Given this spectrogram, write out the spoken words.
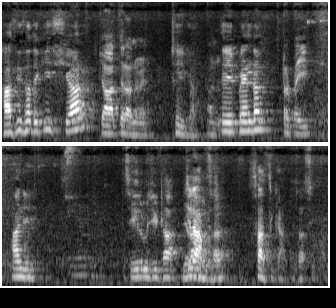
8821 66 494 ਠੀਕ ਆ। ਤੇ ਪਿੰਡ? ਟਰਪਈ। ਹਾਂਜੀ। ਤਹਿਸੀਲ ਮਜੀਠਾ ਜ਼ਿਲ੍ਹਾ ਅੰਮ੍ਰਿਤਸਰ। ਸਤਿ ਸ਼੍ਰੀ ਅਕਾਲ। ਸਤਿ ਸ਼੍ਰੀ ਅਕਾਲ।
